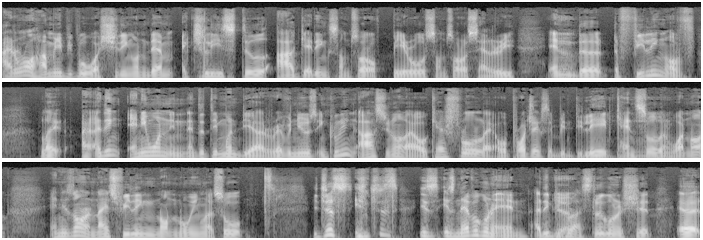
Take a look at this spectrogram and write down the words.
I don't know how many people who are shitting on them actually still are getting some sort of payroll, some sort of salary. And the, the feeling of like I, I think anyone in entertainment, their revenues, including us, you know, like our cash flow, like our projects have been delayed, Mm, cancelled mm, and whatnot. And it's not a nice feeling not knowing. Like, so it just it just is is never gonna end. I think people Yeah. are still gonna shit. Uh,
